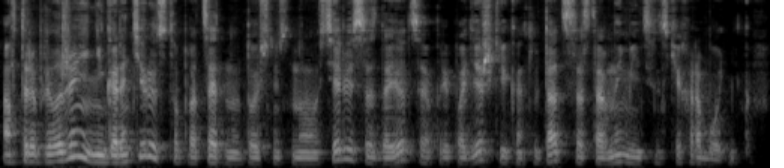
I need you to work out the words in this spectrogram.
Авторы приложения не гарантируют стопроцентную точность, но сервис создается при поддержке и консультации со стороны медицинских работников.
